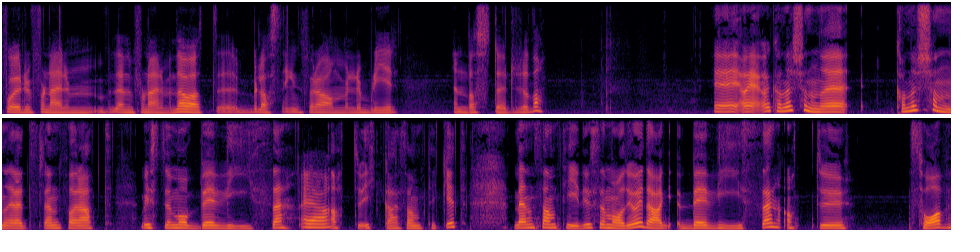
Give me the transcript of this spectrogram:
for fornærm, den fornærmede, og at eh, belastningen for å anmelde blir enda større, da. Eh, jeg kan jeg skjønne, kan jeg skjønne redselen for at hvis du må bevise Ja. at du ikke har samtykket. Men samtidig så må du jo i dag bevise at du sov,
